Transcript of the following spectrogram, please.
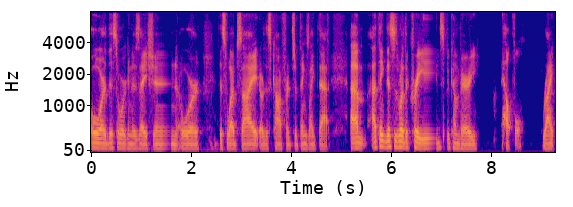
or this organization or this website or this conference or things like that um, I think this is where the creeds become very helpful, right?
